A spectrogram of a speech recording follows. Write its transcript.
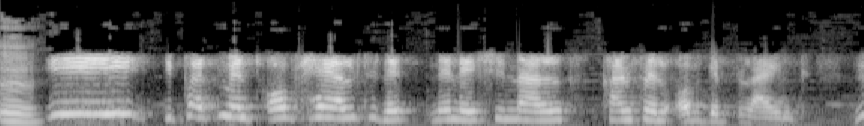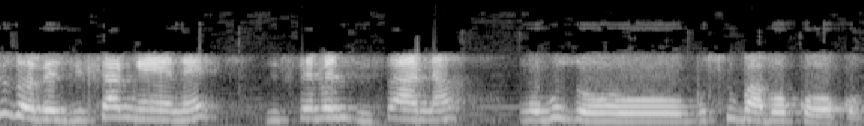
Mm. i-department of health ne- ne-national council of the blind. Zizobe zihlangene zisebenzisana ngokuzobusuba bogogo.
